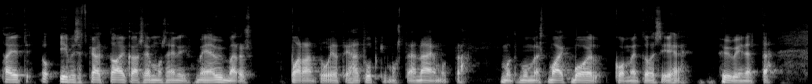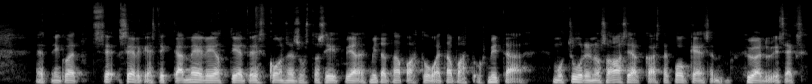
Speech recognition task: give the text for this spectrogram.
tai ihmiset käyttää aikaa semmoiseen, niin meidän ymmärrys parantuu ja tehdään tutkimusta ja näin, mutta, mutta mun mielestä Mike Boyle kommentoi siihen hyvin, että, että, niin kuin, että selkeästikään meillä ei ole tieteellistä konsensusta siitä vielä, että mitä tapahtuu vai tapahtuuko mitään, mutta suurin osa asiakkaista kokee sen hyödylliseksi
